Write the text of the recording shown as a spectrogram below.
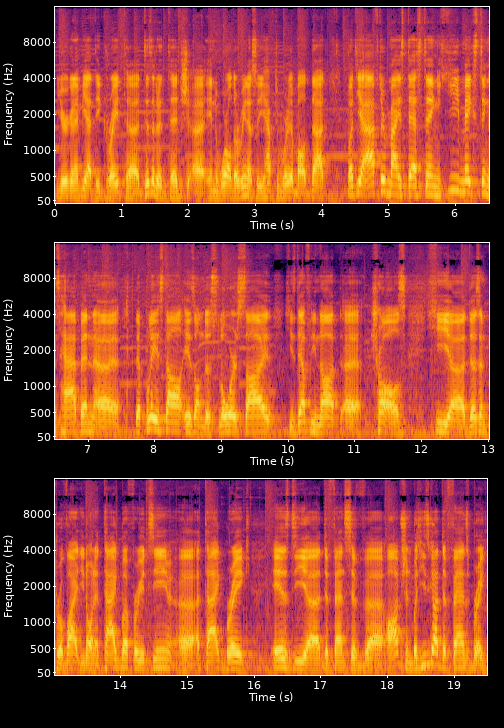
you're going to be at a great uh, disadvantage uh, in World Arena, so you have to worry about that. But yeah, after my testing, he makes things happen. Uh, the playstyle is on the slower side. He's definitely not uh, Charles. He uh, doesn't provide, you know, an attack buff for your team, uh, attack break is the uh, defensive uh, option, but he's got defense break.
